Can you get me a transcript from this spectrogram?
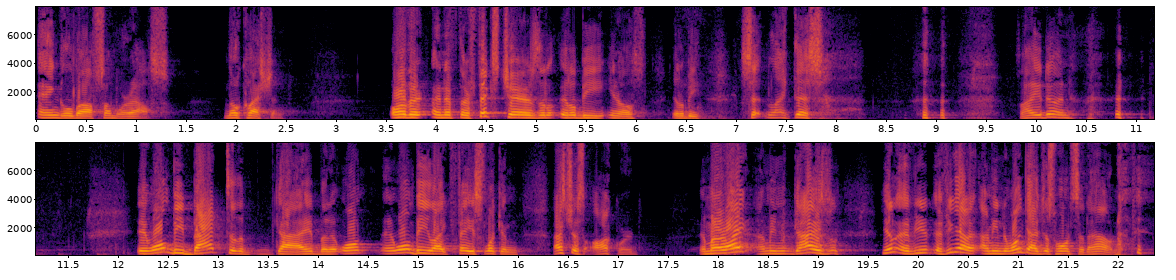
angled off somewhere else. No question. Or and if they're fixed chairs, it'll, it'll be, you know, it'll be sitting like this. so how you doing? it won't be back to the guy, but it won't, it won't be like face looking. That's just awkward. Am I right? I mean, guys, you know, if you, if you got, I mean, the one guy just won't sit down.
